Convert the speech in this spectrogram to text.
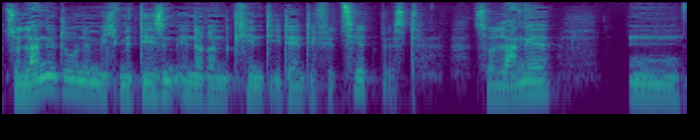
Solange du nämlich mit diesem inneren Kind identifiziert bist, solange mh, hm,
